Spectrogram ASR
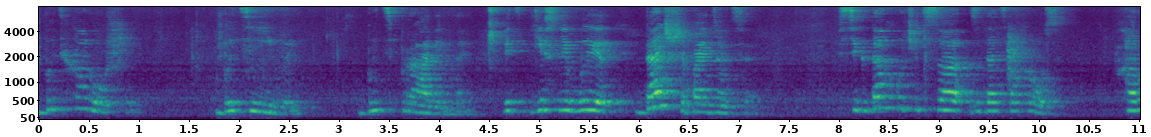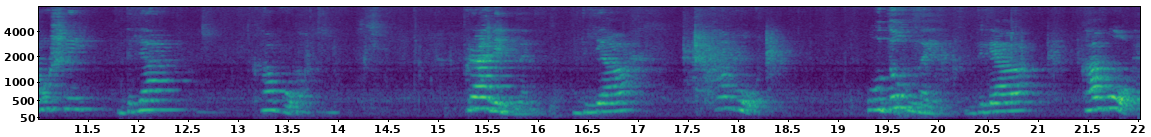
Быть хорошей, быть милой, быть правильной. Ведь если вы дальше пойдете, всегда хочется задать вопрос, хороший для кого? Правильный для кого? Удобный для кого?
